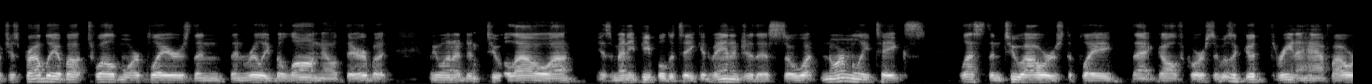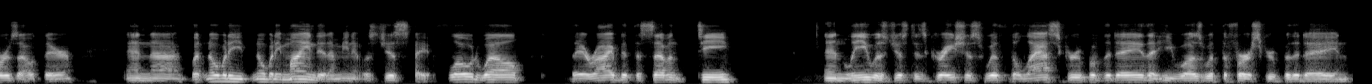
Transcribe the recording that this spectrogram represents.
which is probably about 12 more players than than really belong out there. But we wanted to, to allow uh, as many people to take advantage of this. So what normally takes less than two hours to play that golf course, it was a good three and a half hours out there. And uh, but nobody nobody minded. I mean, it was just it flowed well. They arrived at the seventh tee, and Lee was just as gracious with the last group of the day that he was with the first group of the day, and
